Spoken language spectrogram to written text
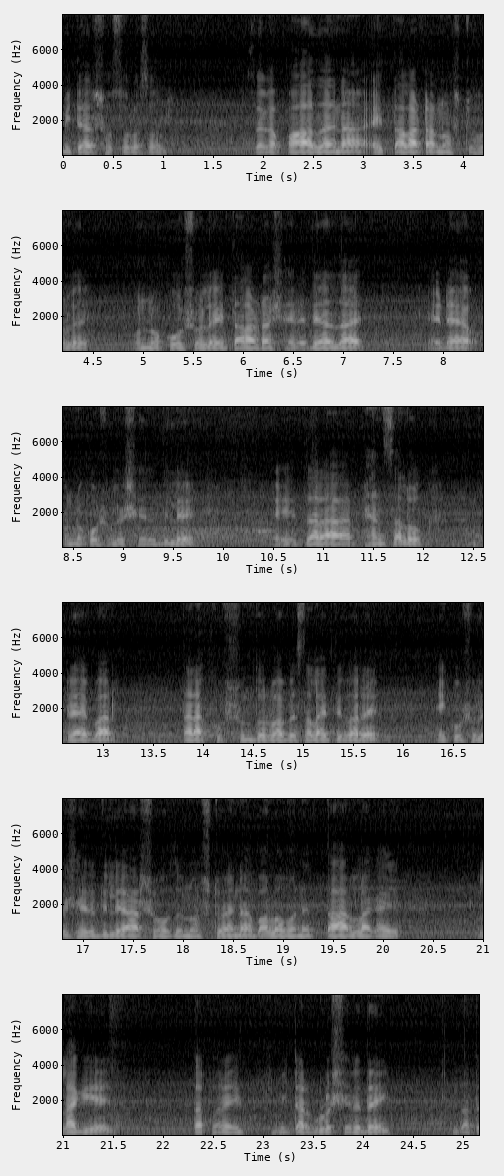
মিটার সচলাচল জায়গা পাওয়া যায় না। এই তালাটা নষ্ট হলে অন্য কৌশলে এই তালাটা সেরে দেওয়া যায়। এটা অন্য কৌশলে সেরে দিলে এই যারা ভ্যান চালক, ড্রাইভার, তারা খুব সুন্দরভাবে চালাইতে পারে। এই কৌশলে সেরে দিলে আর সহজে নষ্ট হয় না। ভালো মানের তার লাগায় লাগিয়ে তারপরে এই মিটারগুলো সেরে দেয় যাতে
